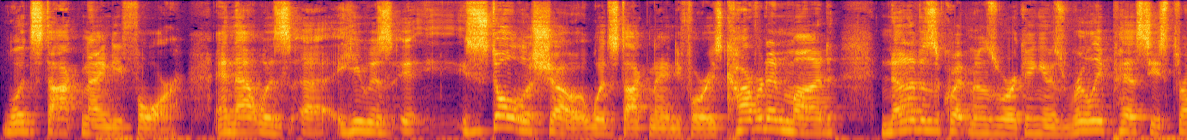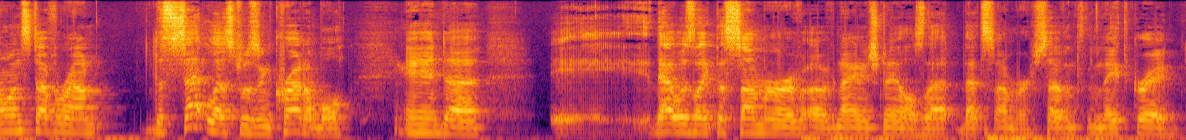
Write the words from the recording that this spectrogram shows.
Woodstock 94 and that was uh, he was he stole the show at Woodstock 94 he's covered in mud. None of his equipment was working. He was really pissed. He's throwing stuff around. The set list was incredible. And uh, that was like the summer of, of Nine Inch Nails that that summer seventh and eighth grade.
